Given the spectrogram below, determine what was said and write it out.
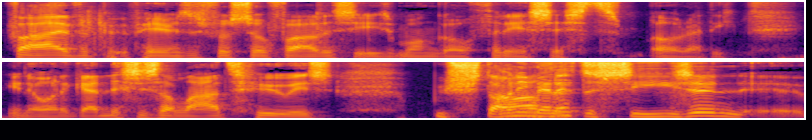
five appearances for so far this season, one goal, three assists already. You know, and again, this is a lad who is we started the season uh,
